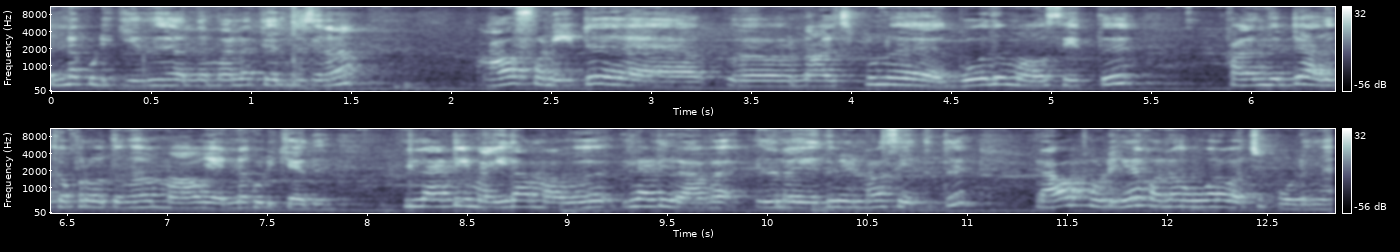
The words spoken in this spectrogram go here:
எண்ணெய் குடிக்கிது அந்த மாதிரிலாம் தெரிஞ்சிச்சுன்னா ஆஃப் பண்ணிவிட்டு நாலு ஸ்பூனு கோதுமை மாவு சேர்த்து கலந்துட்டு அதுக்கப்புறம் ஊற்றுங்க மாவு எண்ணெய் குடிக்காது இல்லாட்டி மைதா மாவு இல்லாட்டி ரவை இதில் எது வேணாலும் சேர்த்துட்டு ரவை போடுங்க கொஞ்சம் ஊற வச்சு போடுங்க.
